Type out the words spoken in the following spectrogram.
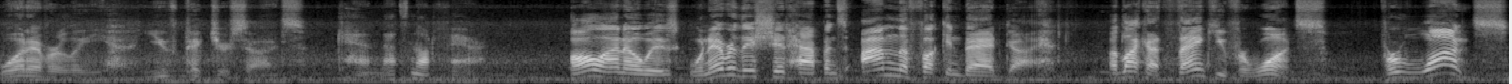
Whatever, Lee. You've picked your sides. Ken, that's not fair. All I know is, whenever this shit happens, I'm the fucking bad guy. I'd like a thank you for once. For once!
